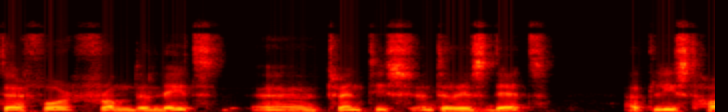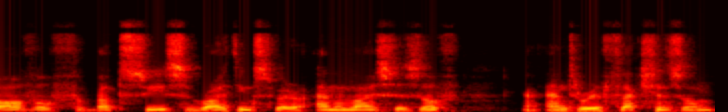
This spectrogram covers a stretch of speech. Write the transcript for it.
Therefore, from the late uh, 20s until his death, at least half of Watsuji's writings were analyses of and reflections on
